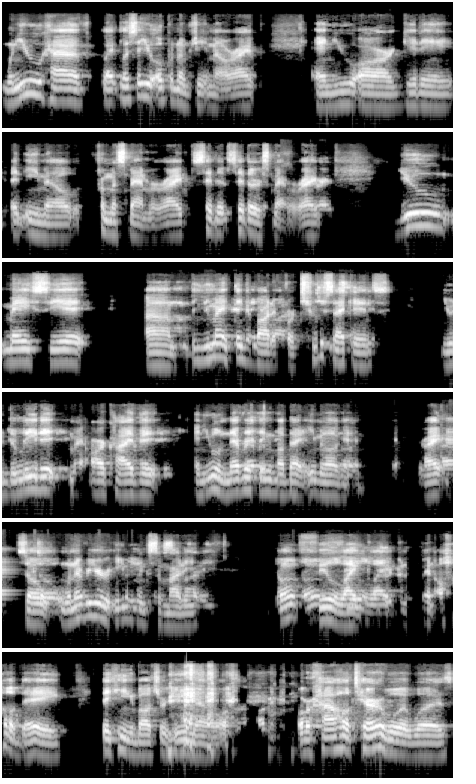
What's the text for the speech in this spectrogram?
when you have like, let's say you open up Gmail, right? And you are getting an email from a spammer, right? Say that say they're a spammer, right? You may see it. Um, you might think about it for two seconds. You delete it, might archive it, and you will never think about that email again right? So whenever you're emailing somebody, don't feel like you're going to spend all day thinking about your email or, how terrible it was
